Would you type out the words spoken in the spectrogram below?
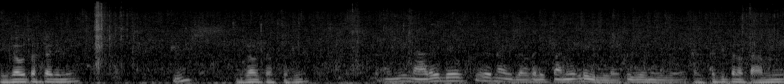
भिजावतात का तुम्ही? भिजावतात का तुम्ही आणि नारळ देव नाही इला खाली पाण्याकडे इल्ला तुझ्या मुलगा आणि कधी पण आता आम्ही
